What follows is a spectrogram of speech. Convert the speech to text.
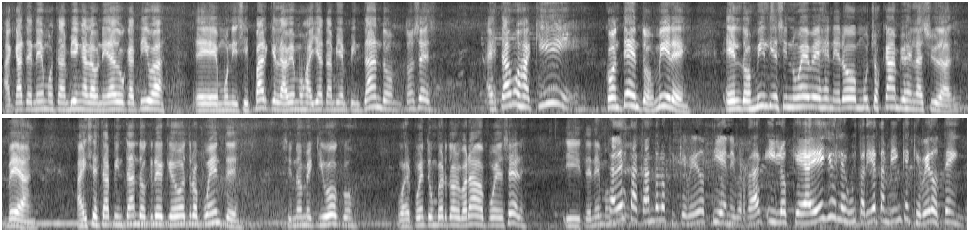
acá tenemos también a la unidad educativa eh, municipal que la vemos allá también pintando. Entonces, estamos aquí contentos. Miren, el 2019 generó muchos cambios en la ciudad. Vean, ahí se está pintando creo que otro puente, si no me equivoco, o el puente Humberto Alvarado puede ser. Y tenemos... Está destacando lo que Quevedo tiene, ¿verdad? Y lo que a ellos les gustaría también que Quevedo tenga.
